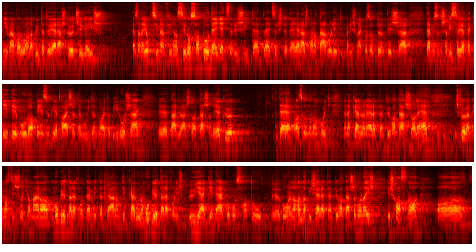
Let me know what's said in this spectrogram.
nyilvánvalóan a büntetőjárás költsége is ezen a jogcímen finanszírozható, de egy egyszerűsített, egyszerűsített eljárásban a távollétükben is meghozott döntéssel. Természetesen visszajöhetnek két év múlva a pénzükért, ha esetleg úgy dönt majd a bíróság tárgyalás tartása nélkül de azt gondolom, hogy ennek kellően elrettentő hatással lehet. És felvetném azt is, hogy ha már a mobiltelefont említette államtitkár úr, a mobiltelefon is bűjelként elkobozható volna, annak is elrettentő hatása volna is, és haszna az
